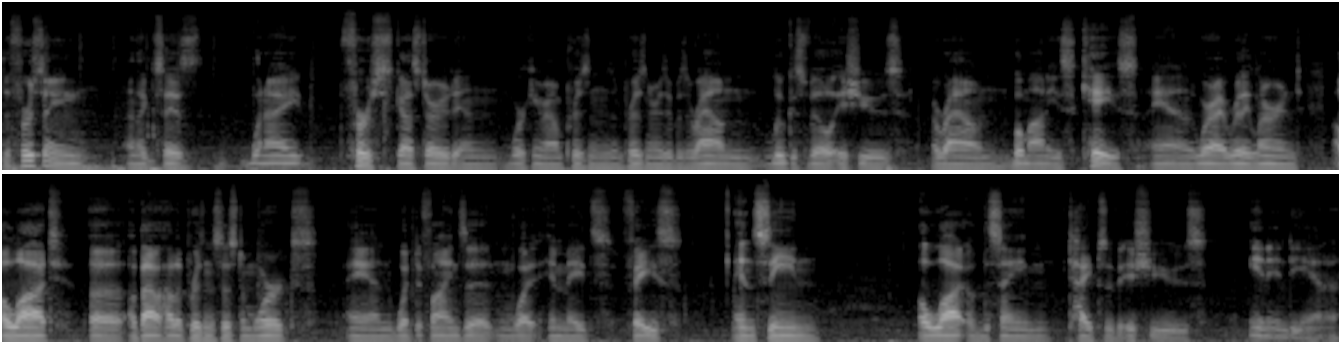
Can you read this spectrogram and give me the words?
The first thing I'd like to say is when I first got started in working around prisons and prisoners, it was around Lucasville issues around Bomani's case, and where I really learned a lot uh, about how the prison system works and what defines it and what inmates face, and seen a lot of the same types of issues in Indiana.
